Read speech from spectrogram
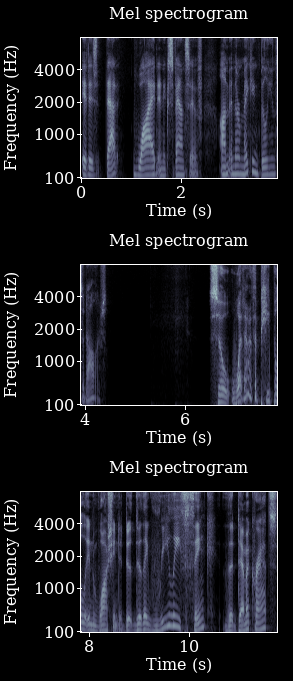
it is that wide and expansive, um, and they're making billions of dollars. So, what are the people in Washington? Do, do they really think the Democrats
